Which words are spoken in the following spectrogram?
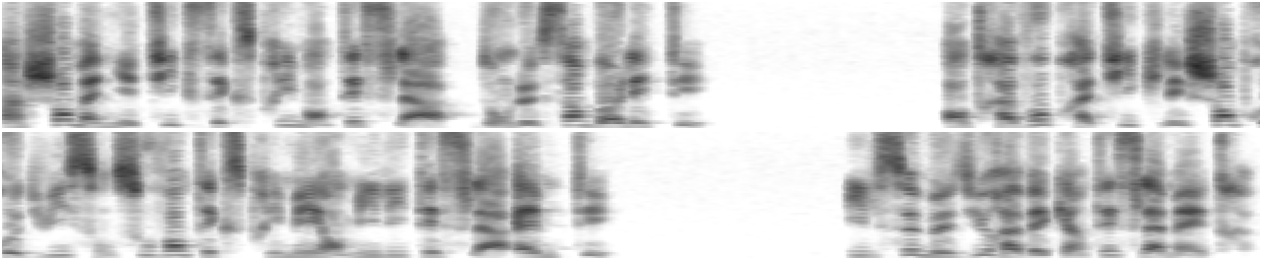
Un champ magnétique s'exprime en Tesla, dont le symbole est T. En travaux pratiques les champs produits sont souvent exprimés en millitesla MT. Ils se mesurent avec un teslamètre.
